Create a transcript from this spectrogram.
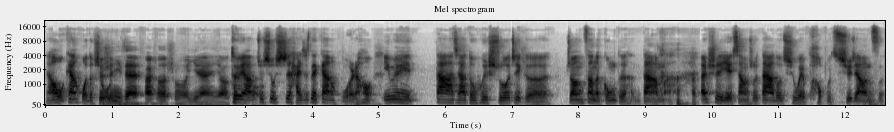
然后我干活的时候，就是你在发烧的时候依然要对啊，就就是还是在干活。然后因为大家都会说这个装藏的功德很大嘛，但是也想说大家都去，我也跑不去这样子。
